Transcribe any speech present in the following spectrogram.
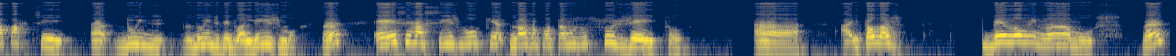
a partir do, do individualismo, né, é esse racismo que nós apontamos o sujeito. Ah, ah, então, nós denominamos, né,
